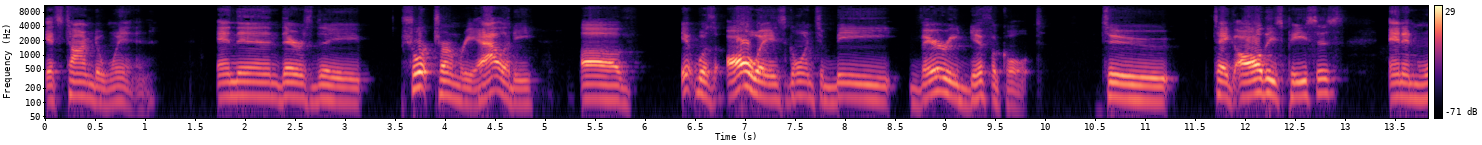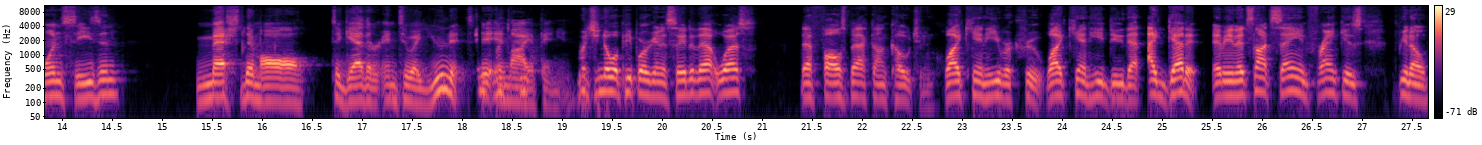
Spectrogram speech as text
it's time to win. And then there's the short term reality of it was always going to be very difficult to take all these pieces and in one season mesh them all together into a unit, in But my opinion. But you know what people are going to say to that, Wes? That falls back on coaching. Why can't he recruit? Why can't he do that? I get it. I mean, it's not saying Frank is, you know,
